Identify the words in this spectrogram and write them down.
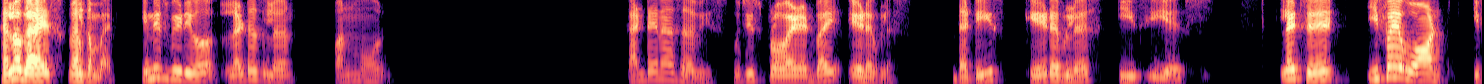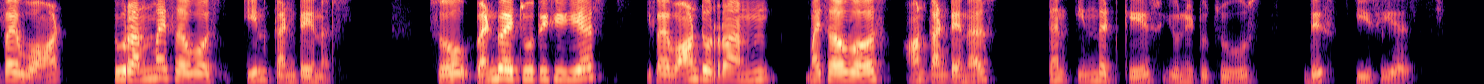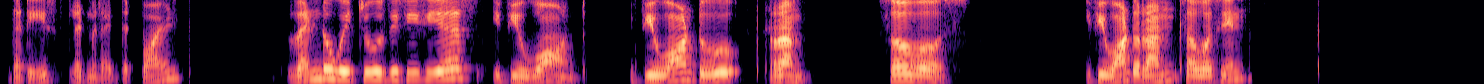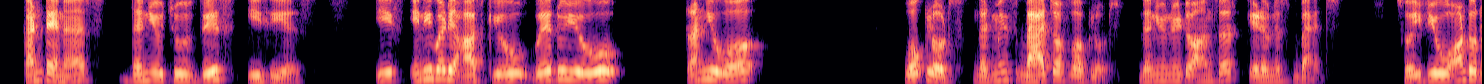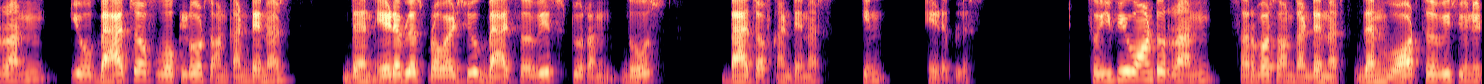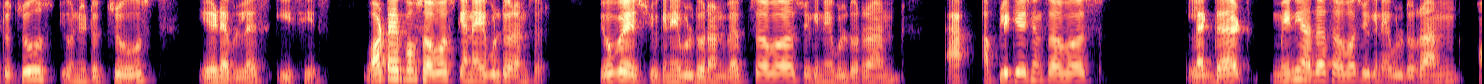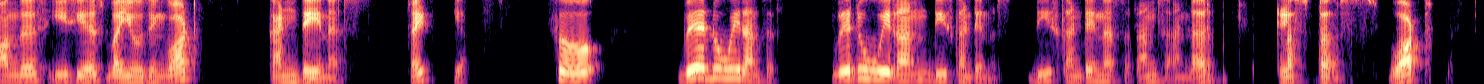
Hello guys, welcome back. In this video, let us learn one more container service which is provided by AWS. That is AWS ECS. Let's say if I want, if I want to run my servers in containers. So when do I choose this ECS? If I want to run my servers on containers, then in that case, you need to choose this ECS. That is, let me write that point. When do we choose this ECS? If you want, if you want to run servers, if you want to run servers in containers, then you choose this ECS. If anybody asks you, where do you run your workloads, that means batch of workloads, then you need to answer AWS batch. So if you want to run your batch of workloads on containers, then AWS provides you batch service to run those batch of containers in AWS. So if you want to run servers on containers, then what service you need to choose? You need to choose AWS ECS. What type of servers can I able to run, sir? You wish you can able to run web servers, you can able to run application servers, like that. Many other servers you can able to run on this ECS by using what? Containers, right? Yeah. So where do we run, sir? Where do we run these containers? These containers runs under clusters. What?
